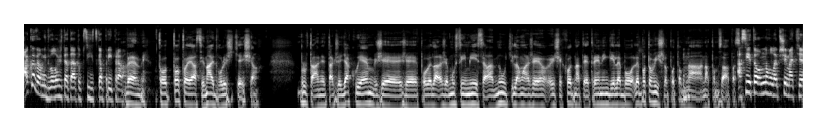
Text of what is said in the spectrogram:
Ako je veľmi dôležitá táto psychická príprava? Veľmi. To, toto je asi najdôležitejšia. Brutálne. Takže ďakujem, že, že povedala, že musím ísť a nútila ma, že, že chod na tie tréningy, lebo, lebo to vyšlo potom na, na tom zápase. Asi je to o mnoho lepšie mať e,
